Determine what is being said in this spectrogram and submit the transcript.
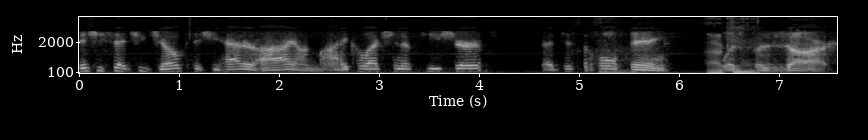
Then she said she joked that she had her eye on my collection of T-shirts. Uh, just the whole thing was bizarre.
